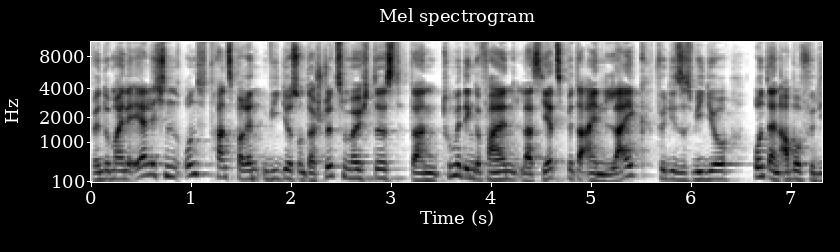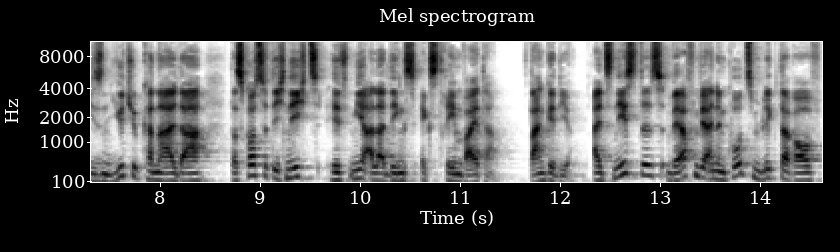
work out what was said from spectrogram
Wenn du meine ehrlichen und transparenten Videos unterstützen möchtest, dann tu mir den Gefallen, lass jetzt bitte ein Like für dieses Video und ein Abo für diesen YouTube-Kanal da. Das kostet dich nichts, hilft mir allerdings extrem weiter. Danke dir. Als nächstes werfen wir einen kurzen Blick darauf,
